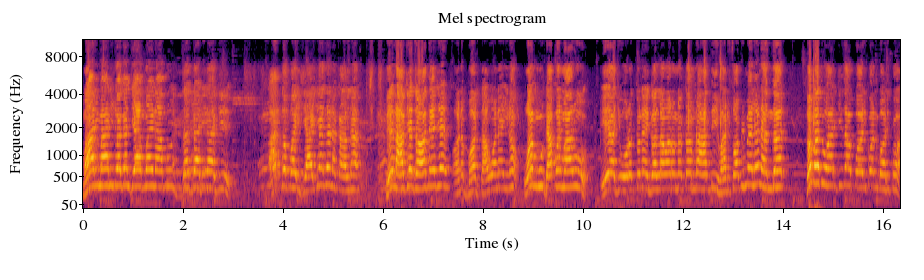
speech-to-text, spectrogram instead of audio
મારી માની જો આગળ જ્યાં માઈને આબરૂ ઇજ્જત કાઢી નાખી. આજ તો પૈસા ગયા છે ને કાલના. તે લાવજે, જવા દેજે અને ભરતાવો અને એનો ઓમ મુઢા પર મારું. એ હજી ઓળખતો નહીં ગલ્લા વાળો નકમ ના હાલ દિવાળી શોપી મેલે ને અંદર. તો બધું હારકી જાવ, પડીકો ને બડીકો.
